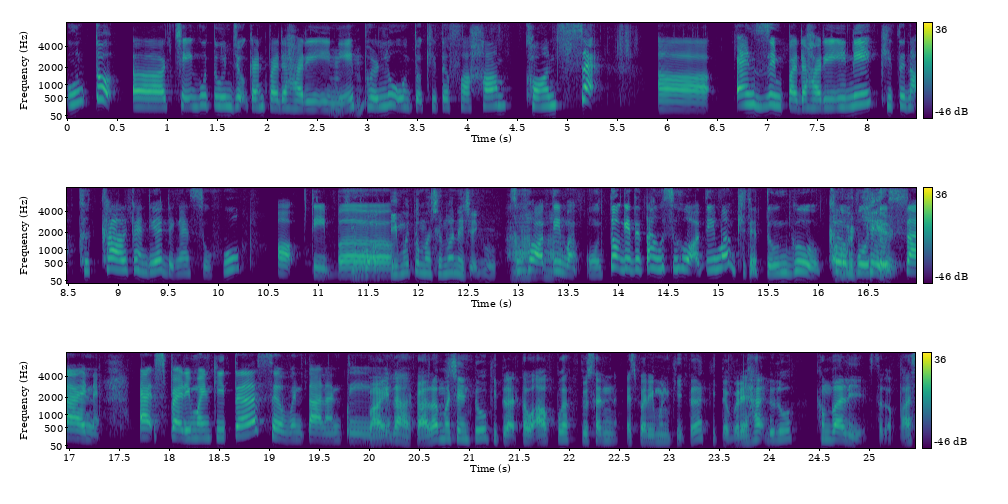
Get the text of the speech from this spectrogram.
Untuk uh, cikgu tunjukkan pada hari ini, Mhm. perlu untuk kita faham konsep uh, enzim pada hari ini, kita nak kekalkan dia dengan suhu optimum. Suhu optimum tu macam mana cikgu? Suhu Ha. Untuk kita tahu suhu optimum, kita tunggu Okey. keputusan eksperimen kita sebentar nanti. Baiklah, kalau macam tu kita nak tahu apa keputusan eksperimen kita, kita berehat dulu kembali selepas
